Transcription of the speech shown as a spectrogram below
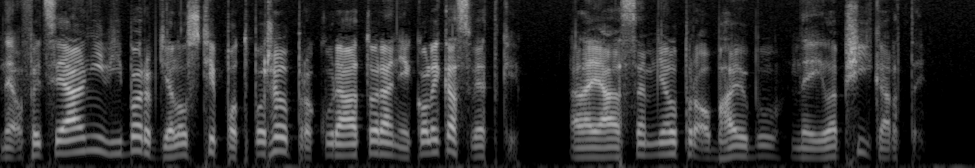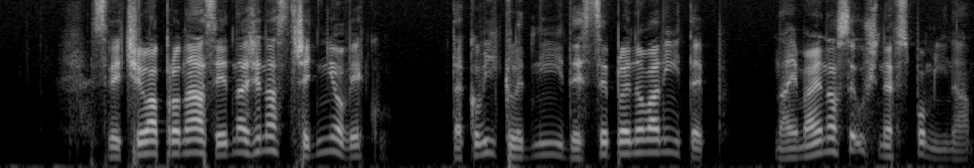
Neoficiální výbor bdělosti podpořil prokurátora několika svědky, ale já jsem měl pro obhajobu nejlepší karty. Svědčila pro nás jedna žena středního věku. Takový klidný, disciplinovaný typ. Na jméno si už nevzpomínám.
